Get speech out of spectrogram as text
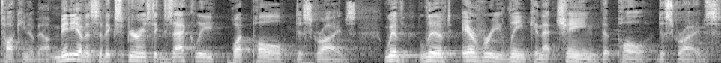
talking about. Many of us have experienced exactly what Paul describes. We've lived every link in that chain that Paul describes.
